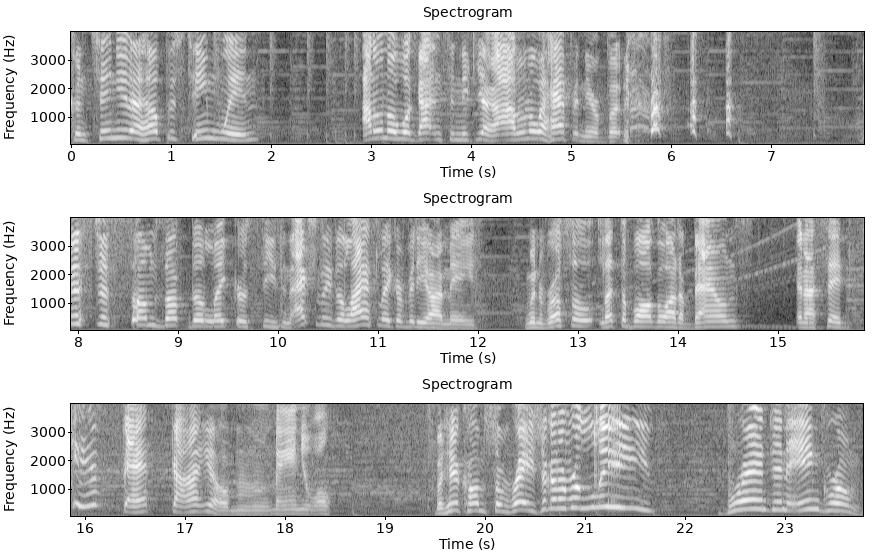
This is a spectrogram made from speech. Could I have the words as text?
continue to help his team win. I don't know what got into Nick Young. I don't know what happened there, but this just sums up the Lakers season. Actually, the last Laker video I made when Russell let the ball go out of bounds and I said, give that guy a manual. But here comes some rage. They're going to relieve Brandon Ingram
